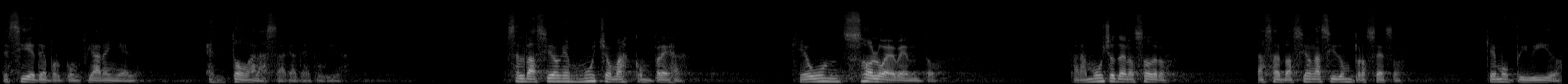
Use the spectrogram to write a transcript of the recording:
decídete por confiar en Él en todas las áreas de tu vida. salvación es mucho más compleja que un solo evento. Para muchos de nosotros, la salvación ha sido un proceso que hemos vivido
